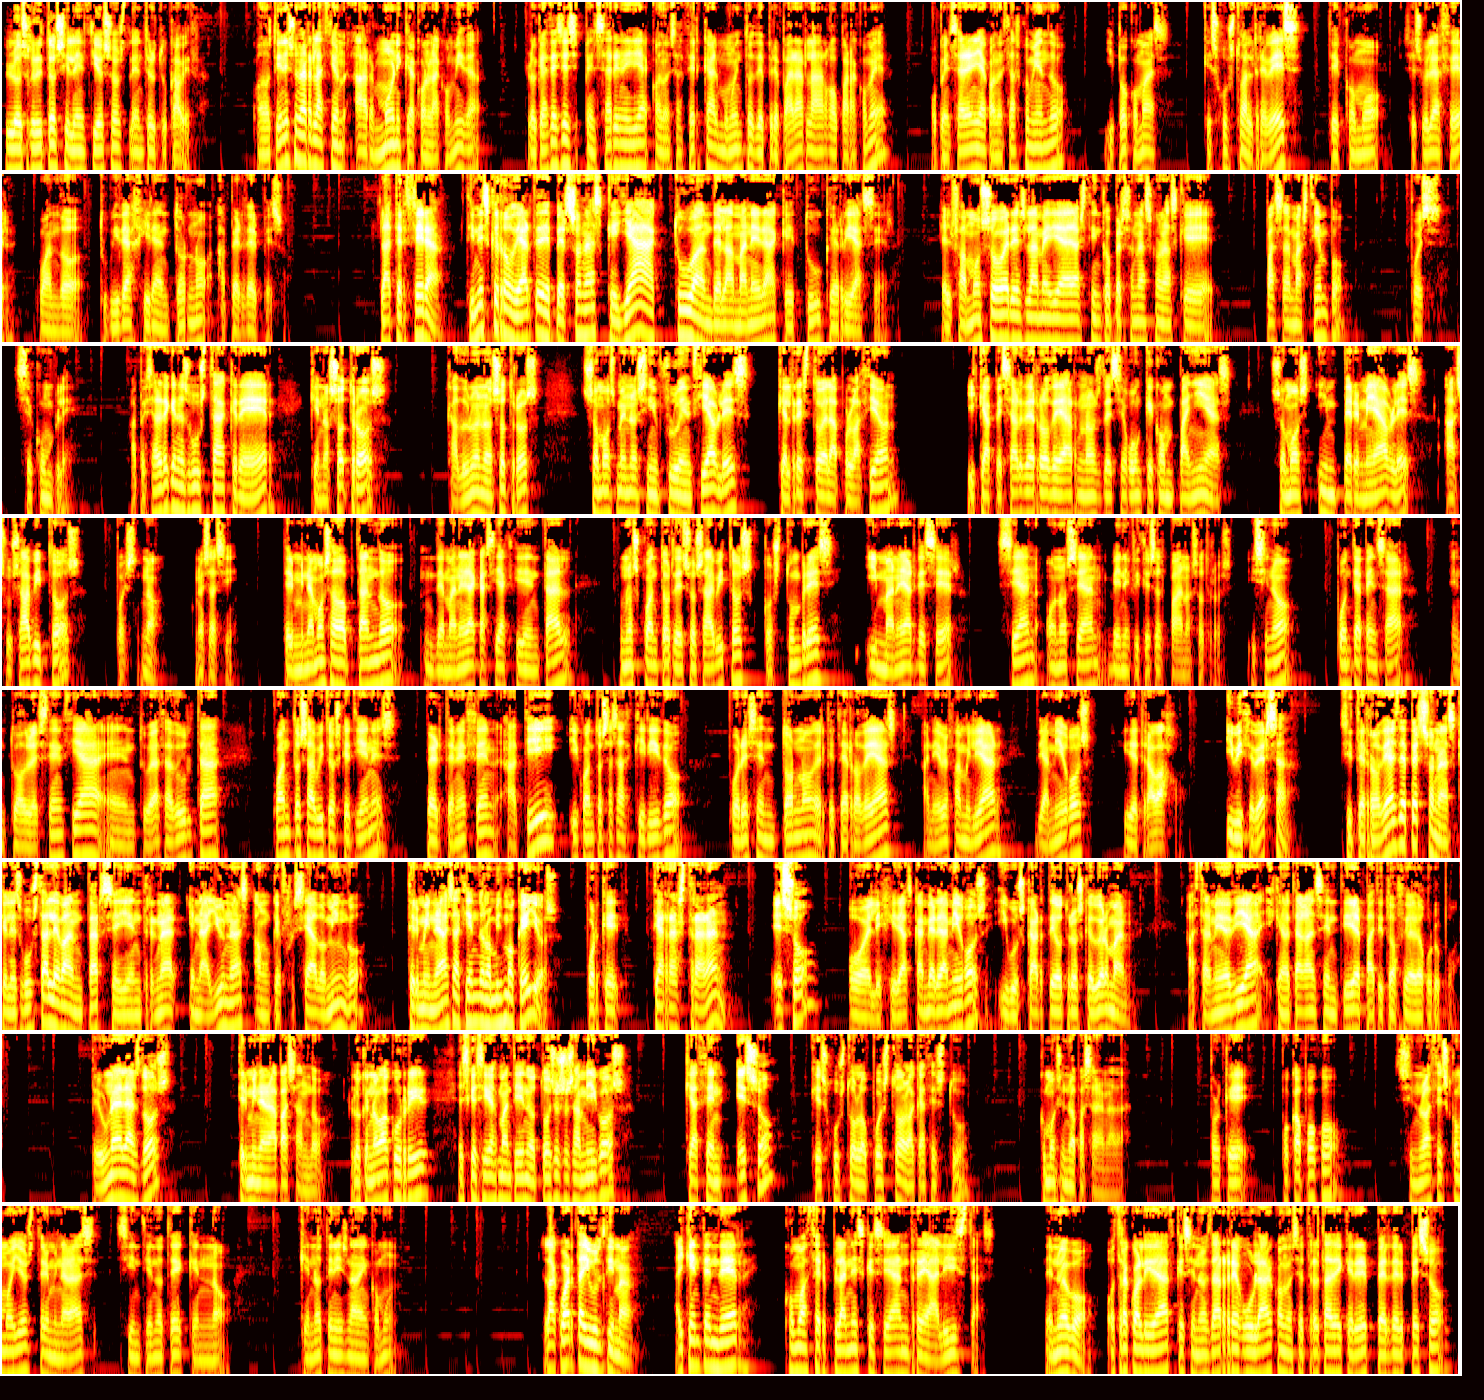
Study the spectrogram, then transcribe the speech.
los gritos silenciosos dentro de tu cabeza. Cuando tienes una relación armónica con la comida, lo que haces es pensar en ella cuando se acerca el momento de prepararla algo para comer o pensar en ella cuando estás comiendo y poco más, que es justo al revés de cómo se suele hacer cuando tu vida gira en torno a perder peso. La tercera, tienes que rodearte de personas que ya actúan de la manera que tú querrías ser. El famoso eres la media de las cinco personas con las que pasas más tiempo, pues se cumple. A pesar de que nos gusta creer que nosotros, cada uno de nosotros, somos menos influenciables que el resto de la población y que a pesar de rodearnos de según qué compañías somos impermeables a sus hábitos, pues no, no es así. Terminamos adoptando de manera casi accidental unos cuantos de esos hábitos, costumbres y maneras de ser, sean o no sean beneficiosas para nosotros. Y si no, ponte a pensar en tu adolescencia, en tu edad adulta, cuántos hábitos que tienes pertenecen a ti y cuántos has adquirido por ese entorno del que te rodeas a nivel familiar, de amigos y de trabajo. Y viceversa. Si te rodeas de personas que les gusta levantarse y entrenar en ayunas, aunque sea domingo, terminarás haciendo lo mismo que ellos, porque te arrastrarán. Eso, o elegirás cambiar de amigos y buscarte otros que duerman hasta el mediodía y que no te hagan sentir el patito feo del grupo. Pero una de las dos terminará pasando. Lo que no va a ocurrir es que sigas manteniendo todos esos amigos que hacen eso, que es justo lo opuesto a lo que haces tú, como si no pasara nada. Porque poco a poco, si no lo haces como ellos, terminarás sintiéndote que no, que no tenéis nada en común. La cuarta y última, hay que entender cómo hacer planes que sean realistas. De nuevo, otra cualidad que se nos da regular cuando se trata de querer perder peso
